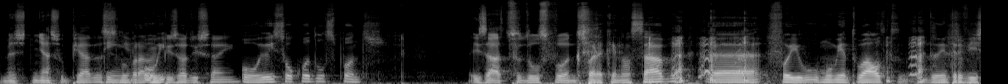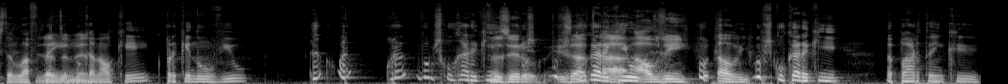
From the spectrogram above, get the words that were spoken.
Mas tinha a sua piada Tinha. celebrar Ou o episódio 100. Ou eu e sou com a Dulce Pontes. Exato, Dulce Fontes. Para quem não sabe, ah, foi o momento alto da entrevista Bang no canal Q. Que para quem não viu, ah, ora, ora, vamos colocar aqui. Fazer vamos, o. vamos Exato, colocar aqui a- o. Alvin. Alvin, vamos colocar aqui a parte em que,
